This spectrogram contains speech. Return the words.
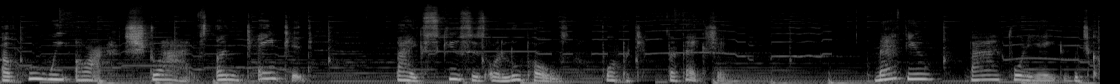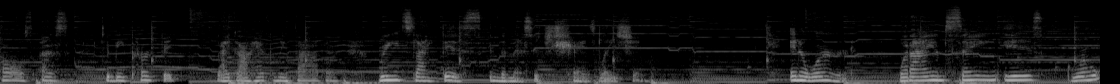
of who we are strives untainted by excuses or loopholes for perfection. Matthew 5:48 which calls us to be perfect like our heavenly Father reads like this in the message translation. In a word, what I am saying is grow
